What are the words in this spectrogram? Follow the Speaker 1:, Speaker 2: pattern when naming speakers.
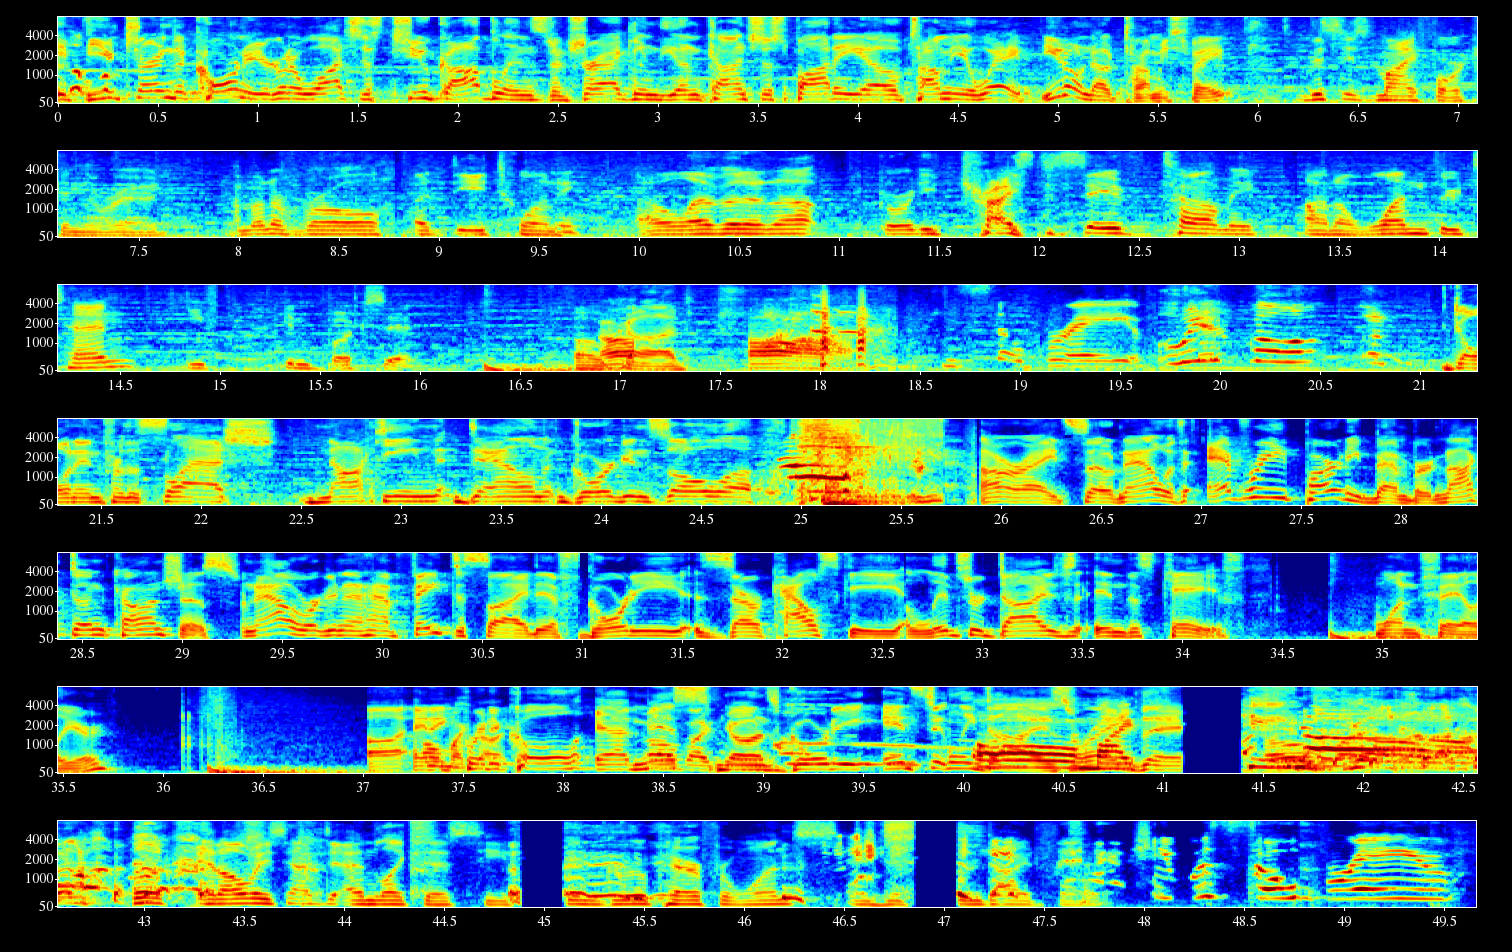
Speaker 1: if you turn the corner, you're gonna watch as two goblins are dragging the unconscious body of Tommy away. You don't know Tommy's fate.
Speaker 2: This is my fork in the road. I'm gonna roll a d20. 11 and up. Gordy tries to save Tommy on a 1 through 10. He fucking books it.
Speaker 1: Oh, oh. God. Ah.
Speaker 3: He's so brave.
Speaker 2: Leave him alone!
Speaker 1: Going in for the slash, knocking down Gorgonzola. All right, so now with every party member knocked unconscious, now we're gonna have fate decide if Gordy Zarkowski lives or dies in this cave. One failure. Uh, and
Speaker 4: Oh
Speaker 1: a critical uh, miss
Speaker 4: my God.
Speaker 1: means Gordy instantly dies
Speaker 5: Oh
Speaker 1: right
Speaker 5: my
Speaker 1: there.
Speaker 2: Look, it always had to end like this. He grew a pair for once and he fucking died for it.
Speaker 3: He was so brave.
